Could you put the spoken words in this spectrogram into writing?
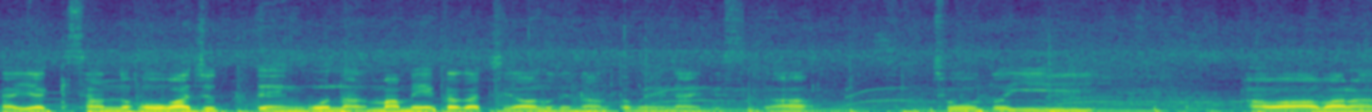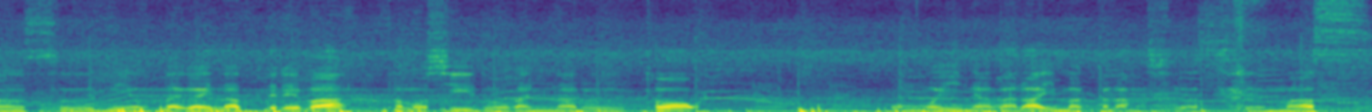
たい焼きさんの方は10.5なまあメーカーが違うので何とも言えないんですがちょうどいいパワーバランスにお互いになってれば楽しい動画になると思いながら今から走らせてます、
